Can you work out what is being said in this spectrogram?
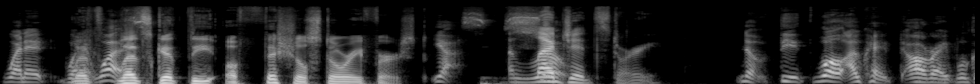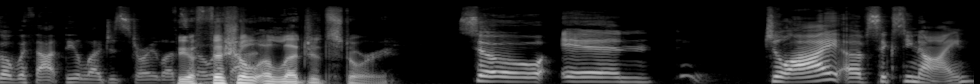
When it when Let's it was. let's get the official story first. yes. So- Alleged story. no. The well. Okay. All right. We'll go with that. The alleged story. Let's the go with official that. alleged story. So in July of 69,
